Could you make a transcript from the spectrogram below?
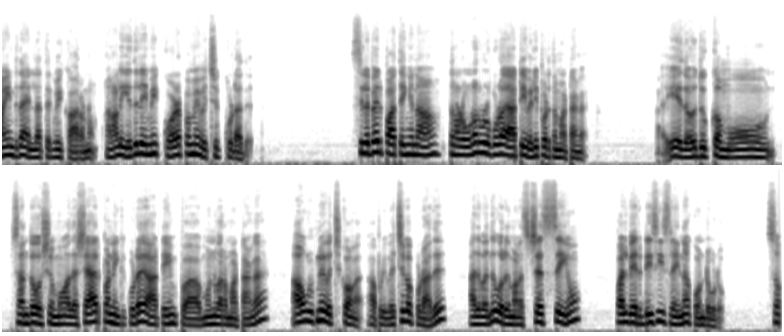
மைண்ட் தான் எல்லாத்துக்குமே காரணம். அதனால் எதுலேயுமே குழப்பமே வச்சுக்கக்கூடாது. சில பேர் பார்த்தீங்கன்னா தன்னோட உணர்வுகளை கூட யார்ட்டையும் வெளிப்படுத்த மாட்டாங்க. ஏதோ துக்கமோ சந்தோஷமோ அதை ஷேர் பண்ணிக்க கூட யார்ட்டையும் ப முன் வர மாட்டாங்க. அவங்களுக்குள்ளே வச்சுக்கோங்க. அப்படி வச்சுக்கக்கூடாது. அது வந்து ஒரு விதமான ஸ்ட்ரெஸ்ஸையும் பல்வேறு டிசீஸ்லையும் தான் கொண்டு விடும். ஸோ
